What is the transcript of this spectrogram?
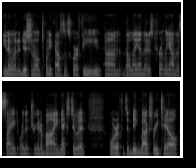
you know, an additional 20,000 square feet on the land that is currently on the site or that you're going to buy next to it. Or if it's a big box retail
